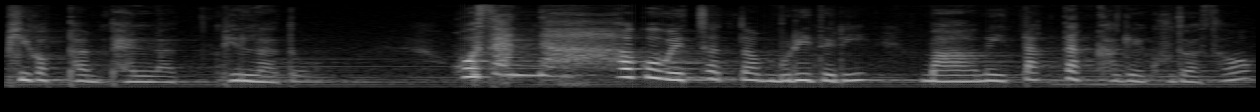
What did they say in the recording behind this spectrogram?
비겁한 벨라, 빌라도 호산나 하고 외쳤던 무리들이 마음이 딱딱하게 굳어서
